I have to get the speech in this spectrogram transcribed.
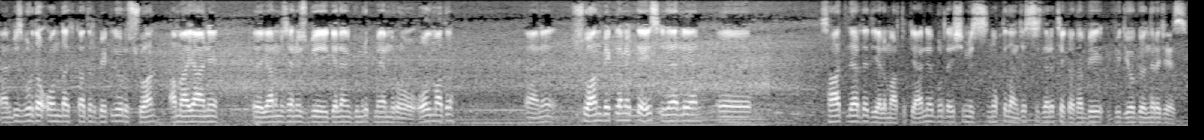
Yani biz burada 10 dakikadır bekliyoruz şu an ama yani e, yanımıza henüz bir gelen gümrük memuru olmadı. Yani şu an beklemekteyiz. İlerleyen e, saatlerde diyelim artık yani burada işimiz noktalanınca sizlere tekrardan bir video göndereceğiz.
